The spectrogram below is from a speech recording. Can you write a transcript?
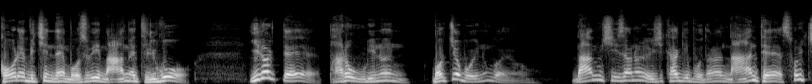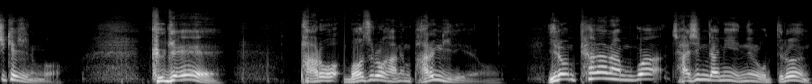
거울에 비친 내 모습이 마음에 들고 이럴 때 바로 우리는 멋져 보이는 거예요. 남 시선을 의식하기보다는 나한테 솔직해지는 거. 그게 바로 멋으로 가는 바른 길이에요. 이런 편안함과 자신감이 있는 옷들은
